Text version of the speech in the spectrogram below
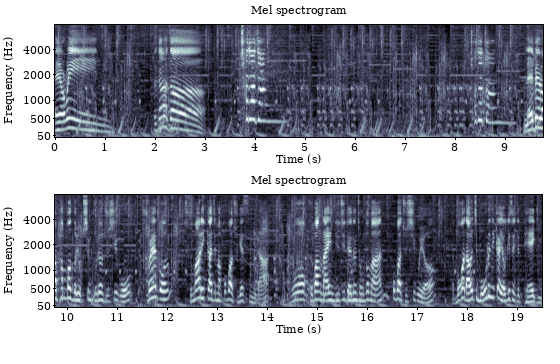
에어린 들어가자. 차자장. 차자장. 레벨업 한 번 더 욕심 부려주시고 드래곤 두 마리까지만 뽑아주겠습니다. 그리고 고방 라인 유지되는 정도만 뽑아주시고요. 자, 뭐가 나올지 모르니까 여기서 이제 대기.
